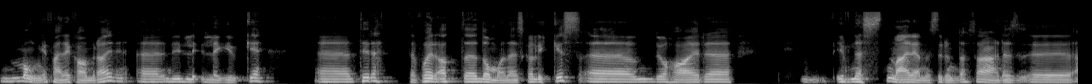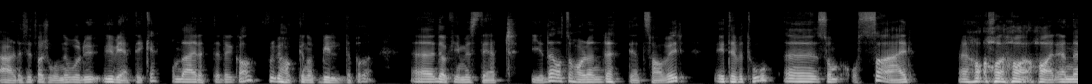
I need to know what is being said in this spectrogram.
mange færre kameraer. Eh, de legger jo ikke eh, til rette for at eh, dommerne skal lykkes. Du har i nesten hver eneste runde så er det, er det situasjoner hvor du, vi vet ikke om det er rett eller galt, for vi har ikke nok bilde på det. De har ikke investert i det. Og så har du en rettighetshaver i TV 2 som også er, har, har en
